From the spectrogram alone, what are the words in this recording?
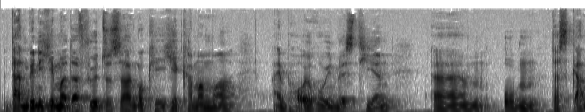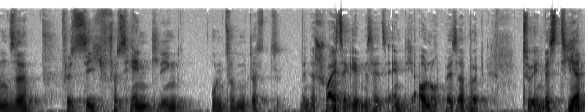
dann bin ich immer dafür zu sagen, okay, hier kann man mal ein paar Euro investieren, ähm, um das Ganze für sich, fürs Handling und zum, das, wenn das Schweißergebnis letztendlich auch noch besser wird, zu investieren.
